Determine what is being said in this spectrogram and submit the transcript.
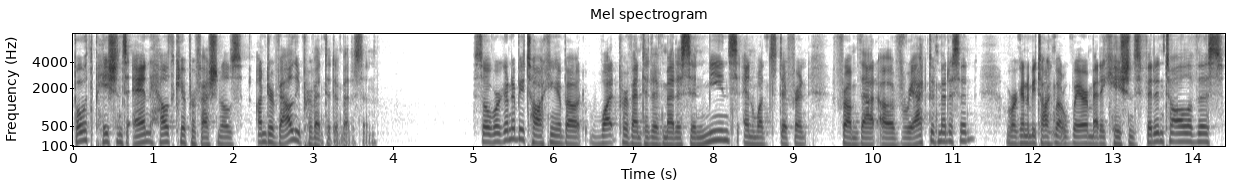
both patients and healthcare professionals undervalue preventative medicine. So, we're going to be talking about what preventative medicine means and what's different from that of reactive medicine. We're going to be talking about where medications fit into all of this,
